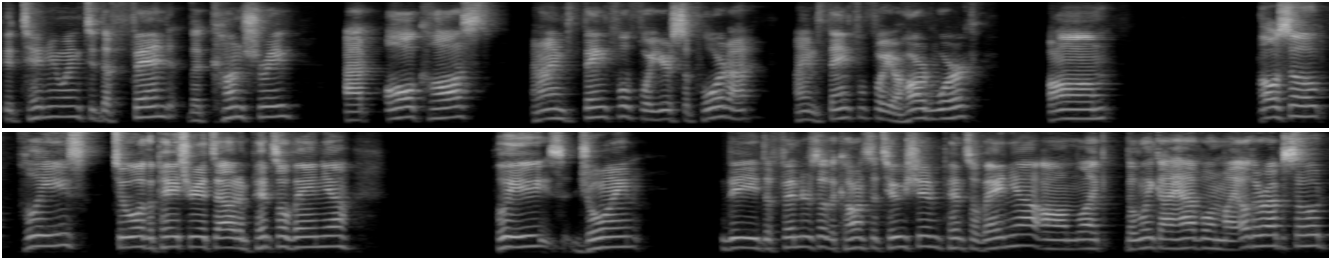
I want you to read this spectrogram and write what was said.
continuing to defend the country at all costs. And I am thankful for your support. I, I am thankful for your hard work. Um, also, please, to all the Patriots out in Pennsylvania, please join the Defenders of the Constitution, Pennsylvania. Um, like the link I have on my other episode.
